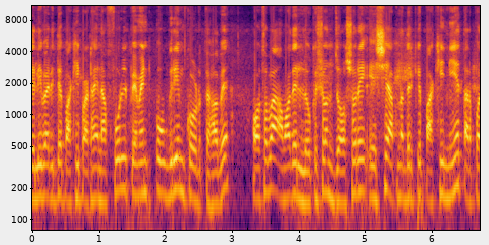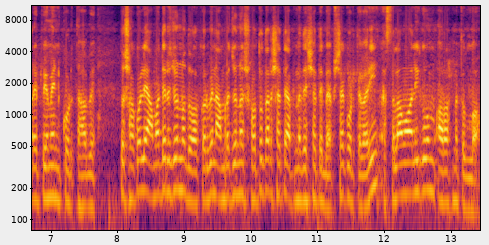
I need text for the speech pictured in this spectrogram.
ডেলিভারিতে পাখি পাঠাই না। ফুল পেমেন্ট অগ্রিম করতে হবে। অথবা আমাদের লোকেশন যশোরে এসে আপনাদেরকে পাখি নিয়ে তারপরে পেমেন্ট করতে হবে। তো সকলে আমাদের জন্য দোয়া করবেন, আমরা জন্য সততার সাথে আপনাদের সাথে ব্যবসা করতে পারি। আসসালামু আলাইকুম আ রহমতুল্লাহ।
